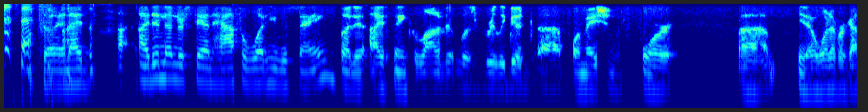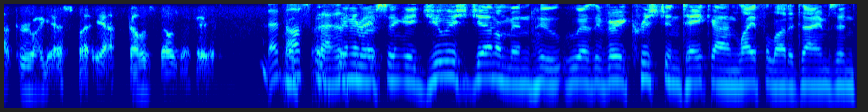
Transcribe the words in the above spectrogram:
That's so, and awesome. I I didn't understand half of what he was saying, but it, I think a lot of it was really good uh, formation for uh, you know whatever got through, I guess. But yeah, that was that was my favorite. That's, That's, awesome. that's That is interesting. A Jewish gentleman who who has a very Christian take on life a lot of times, and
